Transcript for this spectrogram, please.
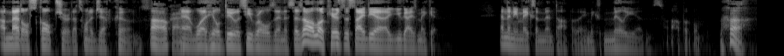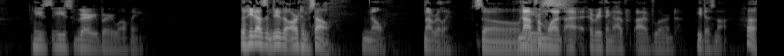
a metal sculpture. That's one of Jeff Koons. Oh, okay. And what he'll do is he rolls in and says, "Oh, look, here's this idea. You guys make it." And then he makes a mint off of it. He makes millions off of them. Huh. He's he's very very wealthy. So he doesn't do the art himself. No, not really. So not from what I, everything I've I've learned. He does not. Huh.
